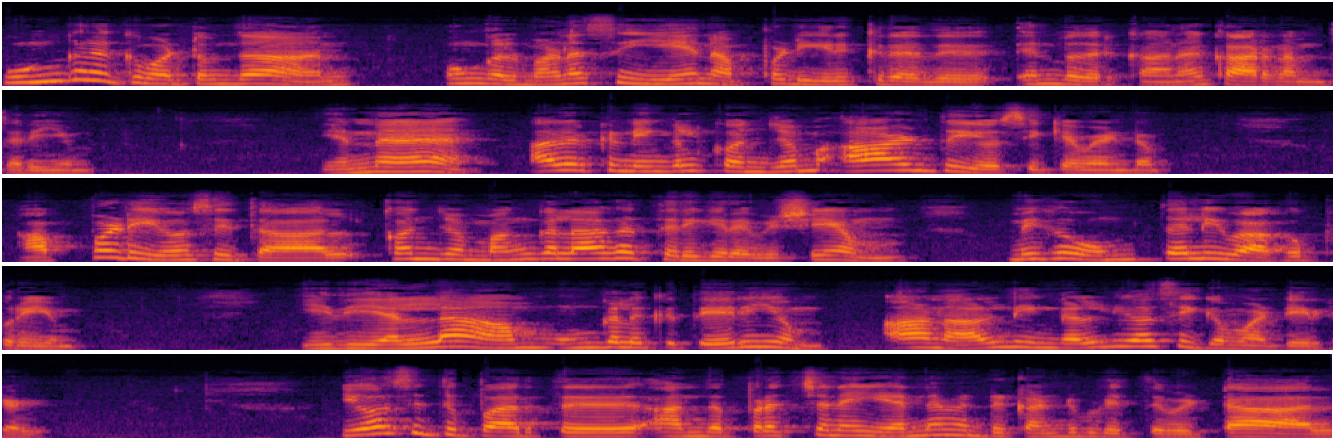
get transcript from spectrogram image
உங்களுக்கு மட்டும்தான் உங்கள் மனசு ஏன் அப்படி இருக்கிறது என்பதற்கான காரணம் தெரியும். என்ன? அதற்கு நீங்கள் கொஞ்சம் ஆழ்ந்து யோசிக்க வேண்டும். அப்படி யோசித்தால் கொஞ்சம் மங்கலாக தெரிகிற விஷயம் மிகவும் தெளிவாக புரியும். இது எல்லாம் உங்களுக்கு தெரியும் ஆனால் நீங்கள் யோசிக்க மாட்டீர்கள். யோசித்து பார்த்து அந்த பிரச்சனை என்னவென்று கண்டுபிடித்து விட்டால்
